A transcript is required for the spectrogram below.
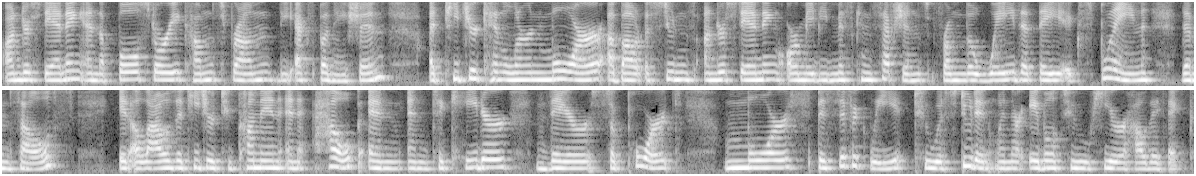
understanding, and the full story comes from the explanation. A teacher can learn more about a student's understanding or maybe misconceptions from the way that they explain themselves. It allows a teacher to come in and help and, and to cater their support more specifically to a student when they're able to hear how they think.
